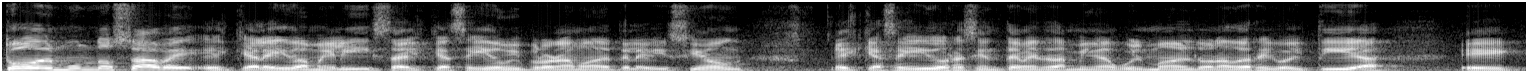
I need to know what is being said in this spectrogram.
Todo el mundo sabe, el que ha leído a Melissa, el que ha seguido mi programa de televisión, el que ha seguido recientemente también a Wilma Maldonado de Rigoitía, eh,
